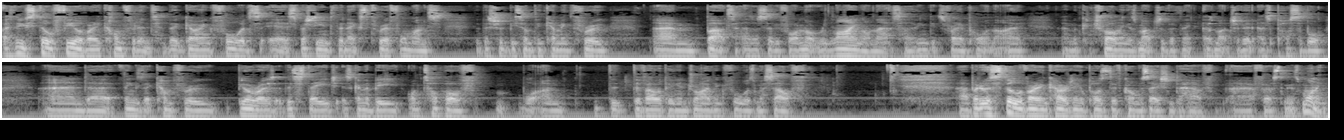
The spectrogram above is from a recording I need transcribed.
I do still feel very confident that going forwards, especially into the next three or four months, that there should be something coming through. Um, but as I said before, I'm not relying on that. So I think it's very important that I am controlling as much of the thing, as much of it as possible. And uh, things that come through bureaus at this stage is going to be on top of what I'm developing and driving forwards myself. Uh, but it was still a very encouraging and positive conversation to have uh, first thing this morning.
